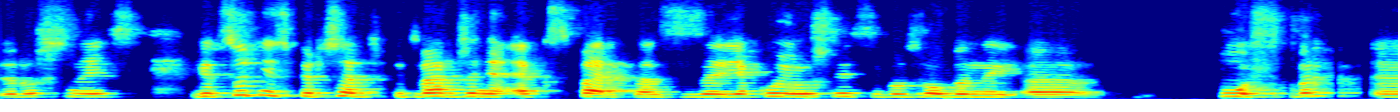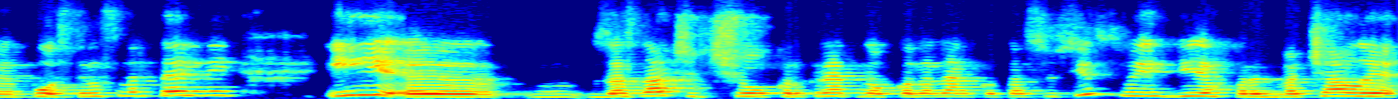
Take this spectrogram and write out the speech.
рушниць, відсутність підтвердження експерта, з якої рушниці був зроблений е, е, постріл смертельний, і е, зазначить, що конкретно Кононенко та сусід в своїх діях передбачали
